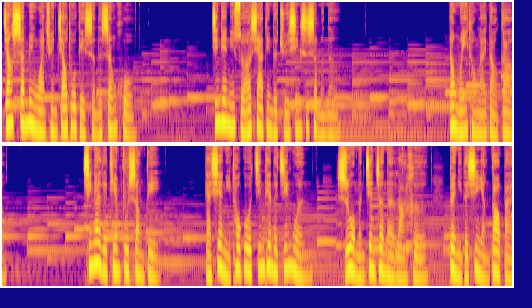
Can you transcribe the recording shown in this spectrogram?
将生命完全交托给神的生活，今天你所要下定的决心是什么呢？让我们一同来祷告。亲爱的天父上帝，感谢你透过今天的经文，使我们见证了拉合对你的信仰告白，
